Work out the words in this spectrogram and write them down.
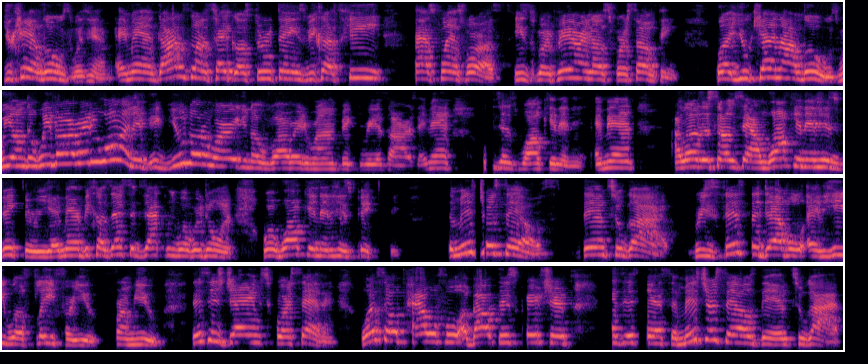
you can't lose with him. Amen. God is going to take us through things because he has plans for us. He's preparing us for something. But you cannot lose. We on the we've already won. If, if you know the word, you know we've already run. Victory is ours. Amen. We just walking in it. Amen. I love the song say, I'm walking in his victory. Amen. Because that's exactly what we're doing. We're walking in his victory. Submit yourselves then to God. Resist the devil and he will flee for you from you. This is James 4 7. What's so powerful about this scripture? As it says, submit yourselves then to God.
